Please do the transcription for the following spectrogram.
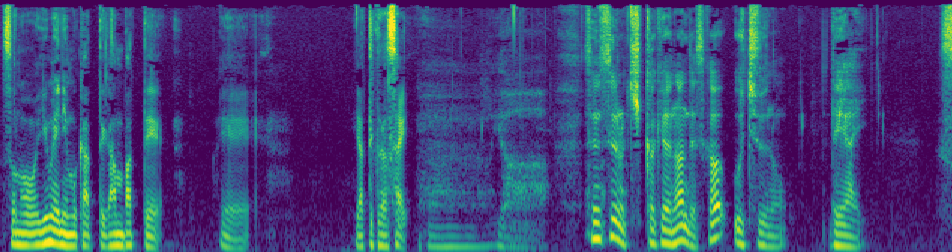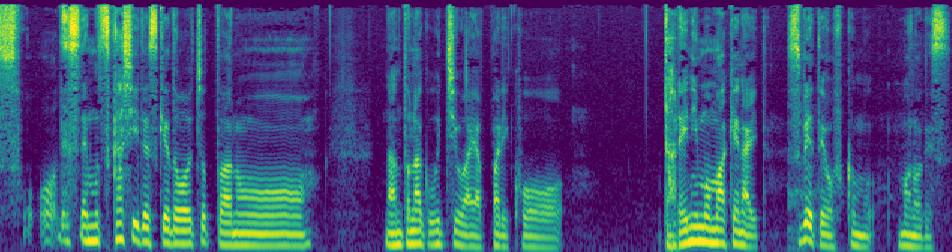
その夢に向かって頑張って、えーやってください。いやー先生のきっかけは何ですか？宇宙の出会い。そうですね。難しいですけど、ちょっとあのーなんとなく宇宙はやっぱりこう、誰にも負けない。全てを含むものです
